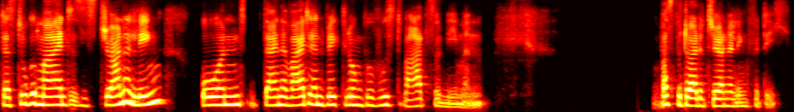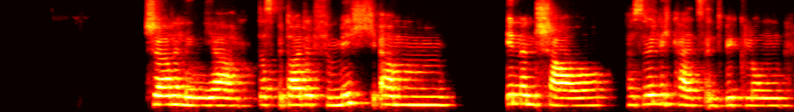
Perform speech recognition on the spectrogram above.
dass du gemeint, es ist Journaling und deine Weiterentwicklung bewusst wahrzunehmen. Was bedeutet Journaling für dich? Journaling, ja, das bedeutet für mich ähm, Innenschau, Persönlichkeitsentwicklung,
